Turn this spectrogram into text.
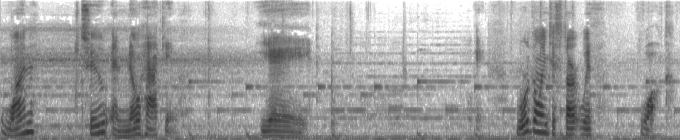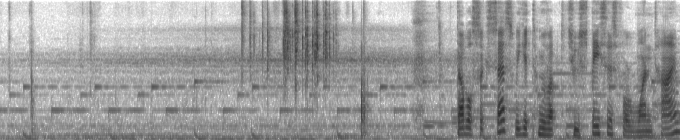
one, two, and no hacking. Yay. Okay, we're going to start with walk. Double success, we get to move up to two spaces for one time.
